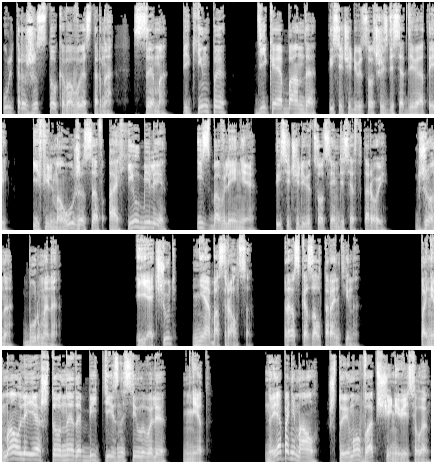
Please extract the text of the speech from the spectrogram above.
ультражестокого вестерна Сэма Пекинпы «Дикая банда» 1969 и фильма ужасов о Хилбили «Избавление» 1972 Джона Бурмана. «Я чуть не обосрался», — рассказал Тарантино. Понимал ли я, что Неда Битти изнасиловали? Нет. Но я понимал, что ему вообще не весело.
